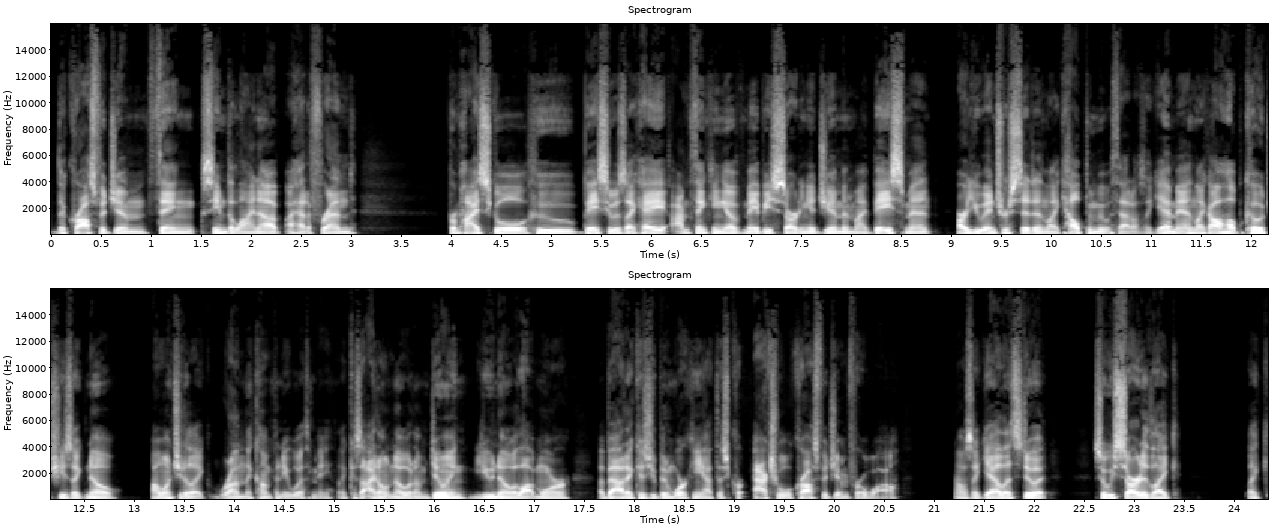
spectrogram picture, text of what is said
the CrossFit gym thing seemed to line up. I had a friend from high school who basically was like, Hey, I'm thinking of maybe starting a gym in my basement. Are you interested in like helping me with that? I was like, Yeah, man, like I'll help coach. He's like, No, I want you to like run the company with me, like because I don't know what I'm doing. You know a lot more about it because you've been working at this cr- actual CrossFit gym for a while. And I was like, yeah, let's do it. So we started like like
